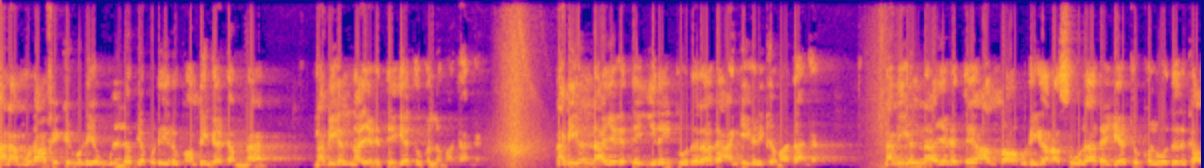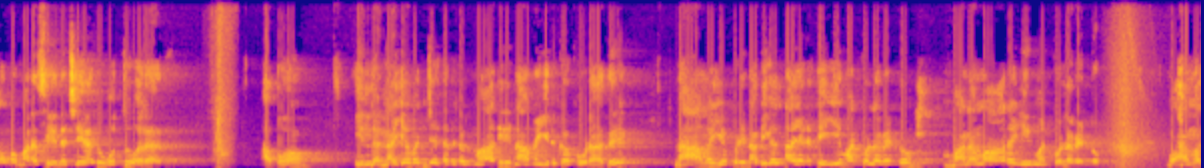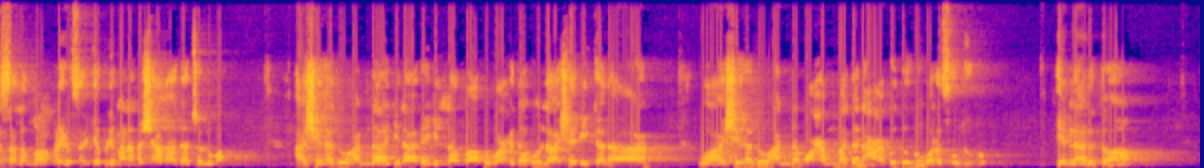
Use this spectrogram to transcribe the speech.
ஆனா முனாஃபிக்கினுடைய உள்ளம் எப்படி இருக்கும் அப்படின்னு கேட்டோம்னா நபிகள் நாயகத்தை ஏற்றுக்கொள்ள மாட்டாங்க. நபிகள் நாயகத்தை இறை தூதராக அங்கீகரிக்க மாட்டாங்க. நபிகள் நாயகத்தை அல்லாஹுடைய ரசூலாக ஏற்றுக்கொள்வதற்கு அவங்க மனசு என்ன செய்யாது? ஒத்து வராது. அப்போ இந்த நயவஞ்சகர்கள் மாதிரி நாம இருக்கக்கூடாது. நாம எப்படி நபிகள் நாயகத்தை ஈமான் கொள்ள வேண்டும்? மனமாற ஈமான் கொள்ள வேண்டும். முகமது சல்லல்லாஹு அலைஹி எப்படிமா நம்ம ஷஹாதா சொல்லுவோம்? அஷஹது அல்லாஹிலாக இலாஹ இல்லல்லாஹு வஹ்தஹு லா ஷரீக ஓ அஷஹது அன்ன முஹம்மதன் அப்துஹு வ என்ன அர்த்தம்?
